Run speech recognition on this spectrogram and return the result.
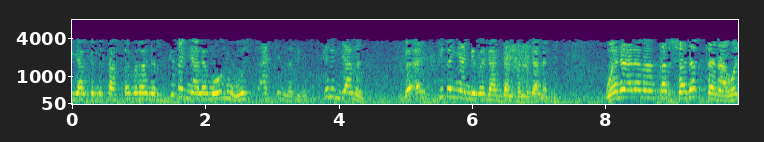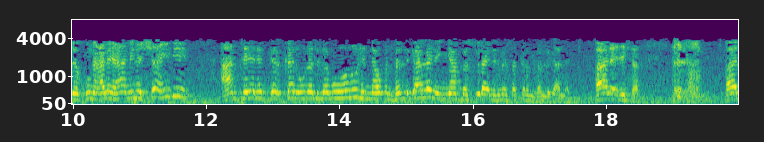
እያልክ የምታስተምረን እርግጠኛ ለመሆኑ ውስጣችን በትክክል እንዲያምን በእርግጠኛ እንዲረጋጋ እንፈልጋለን ونعلم أن قد صدقتنا ونكون عليها من الشاهدين አንተ የነገርከን እውነት ለመሆኑ ልናውቅ እንፈልጋለን እኛም በሱ ላይ ልንመሰክር እንፈልጋለን ቃለ ዒሳ ቃለ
